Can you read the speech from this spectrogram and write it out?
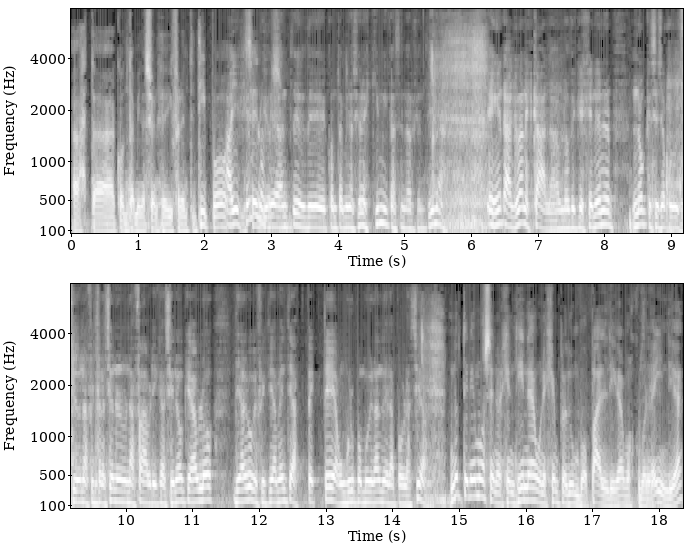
hasta contaminaciones de diferente tipo, ¿Hay ejemplos de, ante- de contaminaciones químicas en la Argentina? En, a gran escala, hablo de que generen, no que se haya producido una filtración en una fábrica, sino que hablo de algo que efectivamente afecte a un grupo muy grande de la población, No tenemos en Argentina un ejemplo de un Bhopal, digamos, como en la India,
